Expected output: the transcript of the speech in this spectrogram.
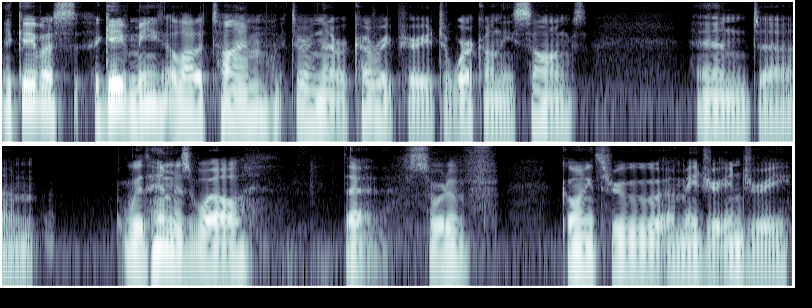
it gave us it gave me a lot of time during that recovery period to work on these songs, and um, with him as well, that sort of going through a major injury,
